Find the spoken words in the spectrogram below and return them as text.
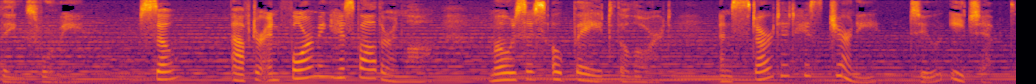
things for me. So, after informing his father in law, Moses obeyed the Lord and started his journey to Egypt.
